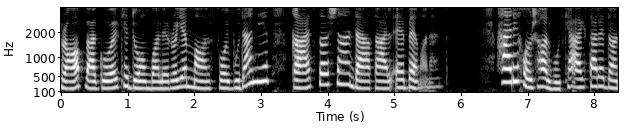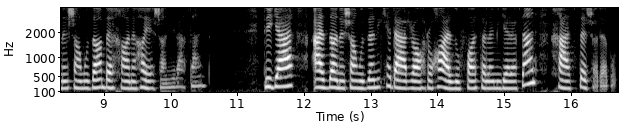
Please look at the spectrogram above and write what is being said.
کراب و گل که دنبال روی مالفوی بودن نیز قصد داشتند در قلعه بمانند. هری خوشحال بود که اکثر دانش آموزان به خانه هایشان می رفتند. دیگر از دانش آموزانی که در راهروها از او فاصله می گرفتند خسته شده بود.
